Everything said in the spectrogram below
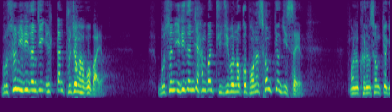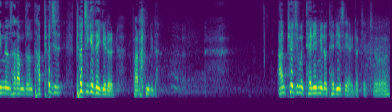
무슨 일이든지 일단 부정하고 봐요. 무슨 일이든지 한번 뒤집어 놓고 보는 성격이 있어요. 오늘 그런 성격 있는 사람들은 다 펴지, 펴지게 되기를 바랍니다. 안 펴지면 대리미로 대리세요. 이렇게 쭉.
